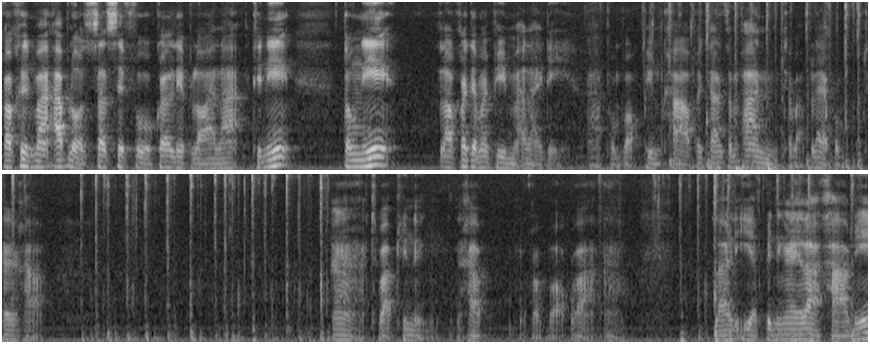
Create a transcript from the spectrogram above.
ก็ขึ้นว่าอัปโหลด successful ก็เรียบร้อยละ ทีนี้ตรงนี้เราก็จะมาพิมพ์อะไรดี ผมบอกพิมพ์ข่าวประชาสัมพันธ์ ฉบับแรกผมใช้ข่าวอ่าฉบับที่1นะครับผมก็บอกว่าอ่ารายละเอียดเป็นยังไงล่ะข่าวนี้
